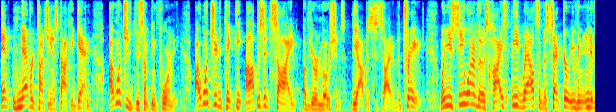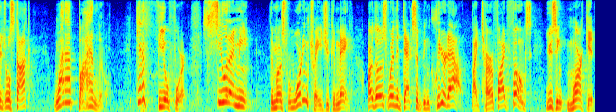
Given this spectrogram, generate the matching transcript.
and never touching a stock again, I want you to do something for me. I want you to take the opposite side of your emotions, the opposite side of the trade. When you see one of those high speed routes of a sector or even individual stock, why not buy a little? Get a feel for it. See what I mean? The most rewarding trades you can make are those where the decks have been cleared out by terrified folks using market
